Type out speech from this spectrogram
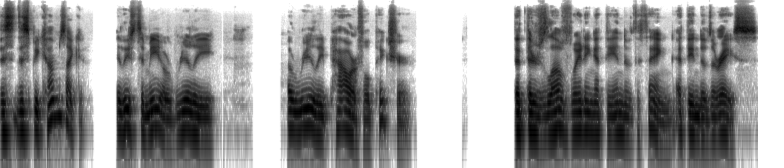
this this becomes like at least to me a really a really powerful picture that there's love waiting at the end of the thing, at the end of the race,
